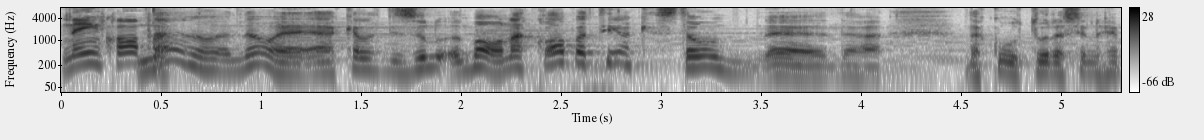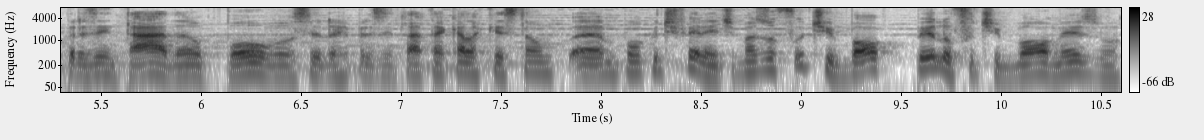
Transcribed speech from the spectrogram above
Nem em Copa? Não, não, não, é aquela desilusão. Bom, na Copa tem a questão é, da, da cultura sendo representada, o povo sendo representado, tem aquela questão é, um pouco diferente. Mas o futebol, pelo futebol mesmo,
